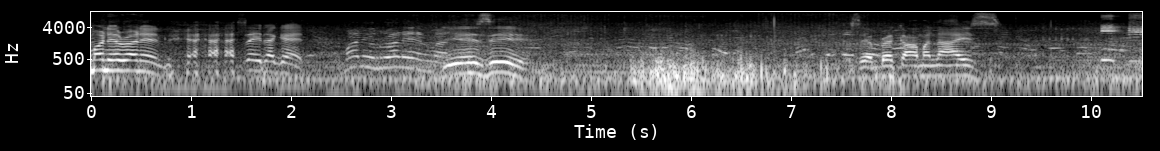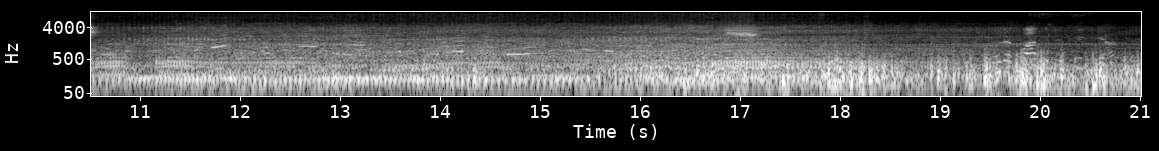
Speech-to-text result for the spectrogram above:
money running. Say it again. money running, man. You see. Say Brikama nice. So the farm is in Fiji, yeah?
